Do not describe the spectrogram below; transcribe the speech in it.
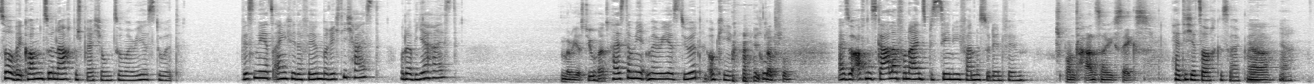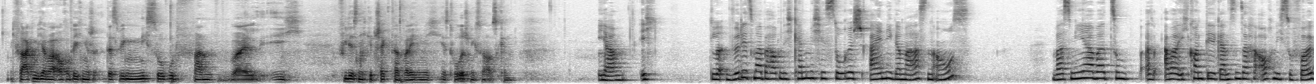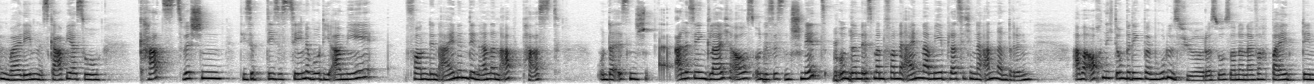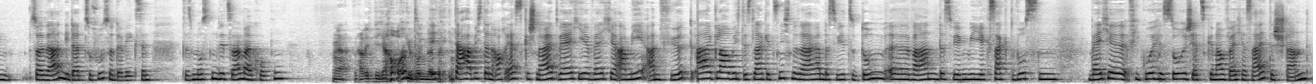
So, willkommen zur Nachbesprechung zu Maria Stewart. Wissen wir jetzt eigentlich, wie der Film richtig heißt? Oder wie er heißt? Maria Stewart? Heißt er Maria Stewart? Okay. ich glaube schon. Also auf einer Skala von 1 bis 10, wie fandest du den Film? Spontan sage ich 6. Hätte ich jetzt auch gesagt. Ne? Ja. ja. Ich frage mich aber auch, ob ich ihn deswegen nicht so gut fand, weil ich vieles nicht gecheckt habe, weil ich mich historisch nicht so auskenne. Ja, ich würde jetzt mal behaupten, ich kenne mich historisch einigermaßen aus. Was mir aber zum, also, aber ich konnte die ganzen Sache auch nicht so folgen, weil eben es gab ja so Cuts zwischen diese, diese Szene, wo die Armee von den einen den anderen abpasst und da ist ein, alle sehen gleich aus und es ist ein Schnitt und dann ist man von der einen Armee plötzlich in der anderen drin. Aber auch nicht unbedingt beim Rudelsführer oder so, sondern einfach bei den Soldaten, die da zu Fuß unterwegs sind. Das mussten wir zweimal gucken. Ja, da habe ich mich auch und gewundert. Da habe ich dann auch erst geschnallt, wer hier welche Armee anführt. Da glaube ich, das lag jetzt nicht nur daran, dass wir zu dumm äh, waren, dass wir irgendwie exakt wussten, welche Figur historisch jetzt genau auf welcher Seite stand,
